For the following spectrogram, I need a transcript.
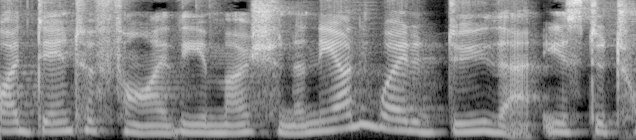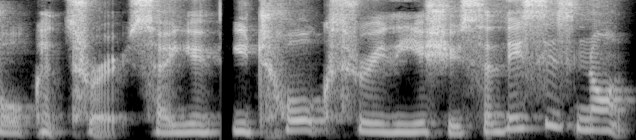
identify the emotion. And the only way to do that is to talk it through. So you you talk through the issue. So this is not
